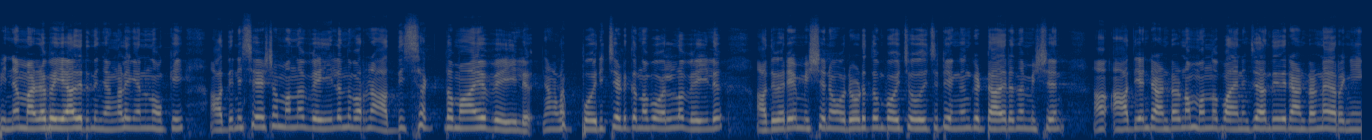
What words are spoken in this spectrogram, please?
പിന്നെ മഴ പെയ്യാതിരുന്ന് ഞങ്ങളിങ്ങനെ നോക്കി. അതിനുശേഷം വന്ന വെയിലെന്ന് പറഞ്ഞാൽ അതിശക്തമായ വെയിൽ. ഞങ്ങളെ പൊരിച്ചെടുക്കുന്ന പോലുള്ള വെയിൽ. അതുവരെ മിഷൻ ഓരോടത്തും പോയി ചോദിച്ചിട്ട് എങ്ങും കിട്ടാതിരുന്ന മിഷൻ ആദ്യം രണ്ടെണ്ണം വന്നു. പതിനഞ്ചാം തീയതി രണ്ടെണ്ണം ഇറങ്ങി.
